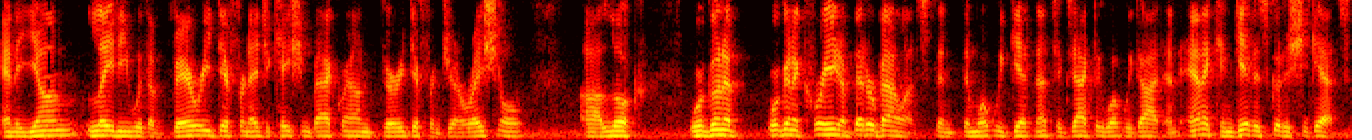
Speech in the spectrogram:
and a young lady with a very different education background, very different generational uh, look, we're gonna we're gonna create a better balance than than what we get, and that's exactly what we got. And Anna can give as good as she gets.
